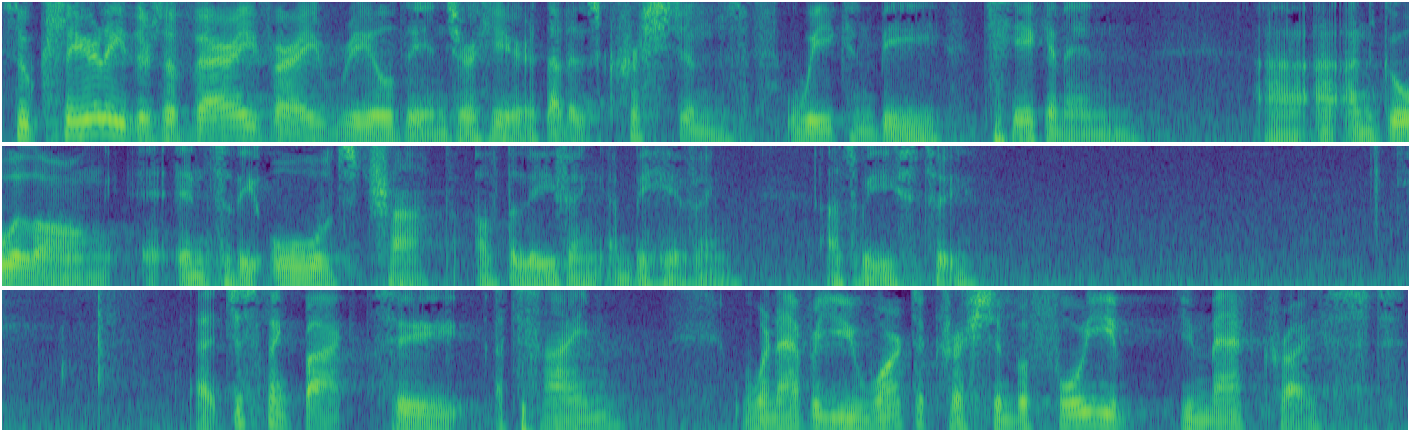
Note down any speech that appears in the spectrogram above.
So clearly, there's a very, very real danger here that as Christians, we can be taken in uh, and go along into the old trap of believing and behaving as we used to. Uh, just think back to a time whenever you weren't a Christian, before you, you met Christ.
